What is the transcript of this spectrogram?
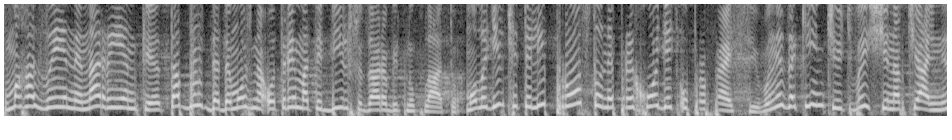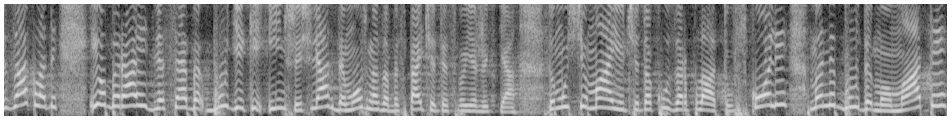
в магазини, на ринки та будь-де, де можна отримати більшу заробітну плату. Молоді вчителі просто не приходять у професію. Вони закінчують вищі навчальні заклади і обирають для себе будь-який інший шлях, де можна забезпечити своє життя. Тому що, маючи таку зарплату в школі, ми не будемо мати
